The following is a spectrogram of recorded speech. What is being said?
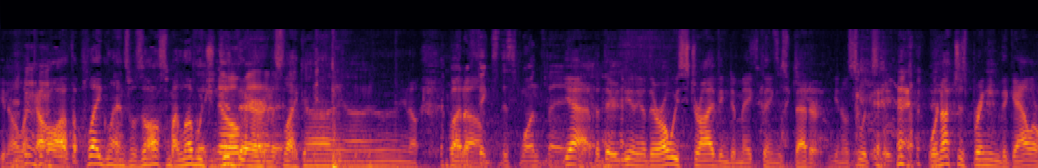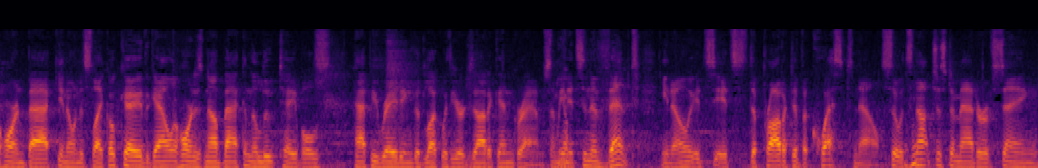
You know, like oh the Plaguelands was awesome. I love what Like, you no, did there. man, and it's like uh, yeah, you know, but um, fix this one thing. yeah, but they're you know they're always striving to make things better. You know, so it's we're not just bringing the Gjallarhorn back. You know, and it's like okay, the Gjallarhorn is now back in the loot tables. Happy rating. Good luck with your exotic engrams. I mean, it's an event. You know, it's it's the product of a quest now. So it's not just a matter of saying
